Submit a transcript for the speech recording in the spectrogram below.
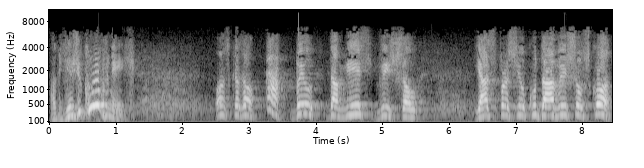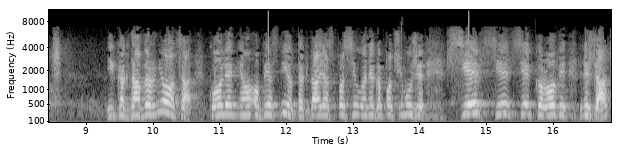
а где же крупный? Он сказал, а, был, да весь вышел Я спросил, куда вышел скот и когда вернется. Коля не объяснил, тогда я спросил у него, почему же все, все, все коровы лежат.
